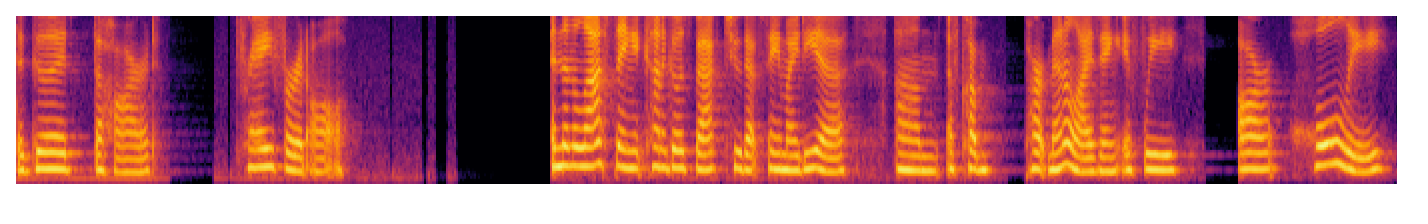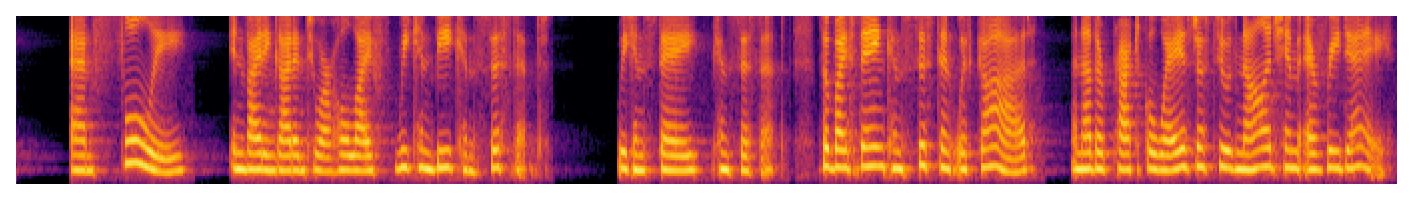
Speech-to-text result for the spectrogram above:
The good, the hard. Pray for it all. And then the last thing, it kind of goes back to that same idea um, of compartmentalizing. If we are wholly and fully inviting God into our whole life, we can be consistent. We can stay consistent. So, by staying consistent with God, another practical way is just to acknowledge Him every day,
